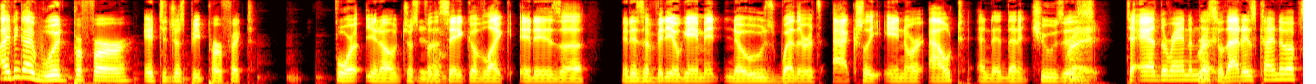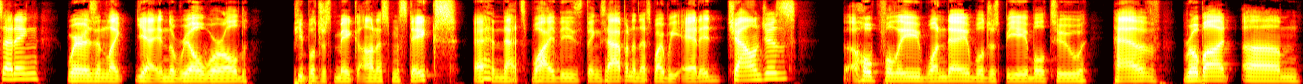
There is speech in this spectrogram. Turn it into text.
I think I would prefer it to just be perfect for you know just for Yeah. the sake of like it is a it is a video game. It knows whether it's actually in or out, and then then it chooses Right. to add the randomness. Right. So that is kind of upsetting. Whereas in like yeah, in the real world, people just make honest mistakes, and that's why these things happen, and that's why we added challenges. Hopefully, one day we'll just be able to have robot um,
